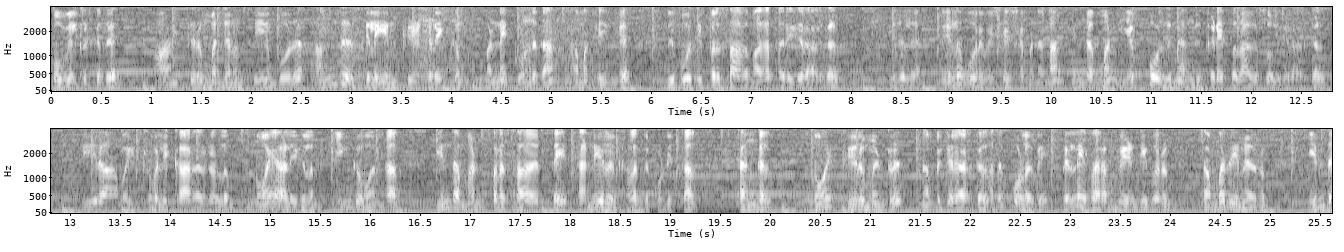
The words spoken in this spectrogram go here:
கோவில் இருக்குது. ஆணி திருமஞ்சனம் செய்யும் போது அந்த சிலையின் கீழ் கிடைக்கும் மண்ணை கொண்டு தான் நமக்கு இங்கு விபூதி பிரசாதமாக தருகிறார்கள். இதுல மேலும் ஒரு விசேஷம் என்னன்னா இந்த மண் எப்பொழுதுமே அங்கு கிடைப்பதாக சொல்கிறார்கள். தீரா வயிற்றுவலிக்காரர்களும் நோயாளிகளும் இங்கு வந்தால் இந்த மண் பிரசாதத்தை தண்ணீரில் கலந்து குடித்தால் தங்கள் நோய் தீரும் என்று நம்புகிறார்கள். அதுபோலவே பிள்ளை வரம் வேண்டி வரும் தம்பதியினரும் இந்த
